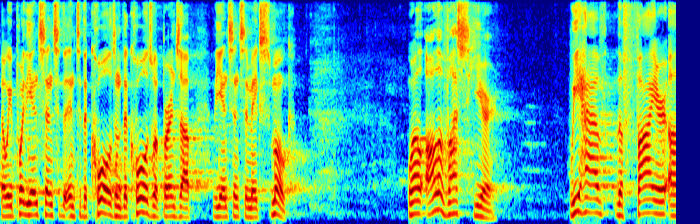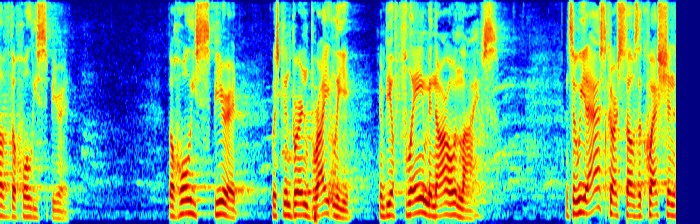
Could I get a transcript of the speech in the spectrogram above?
that we pour the incense into the coals, and the coals what burns up the incense and makes smoke. Well, all of us here, we have the fire of the Holy Spirit. The Holy Spirit, which can burn brightly and be a flame in our own lives. And so we ask ourselves the question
